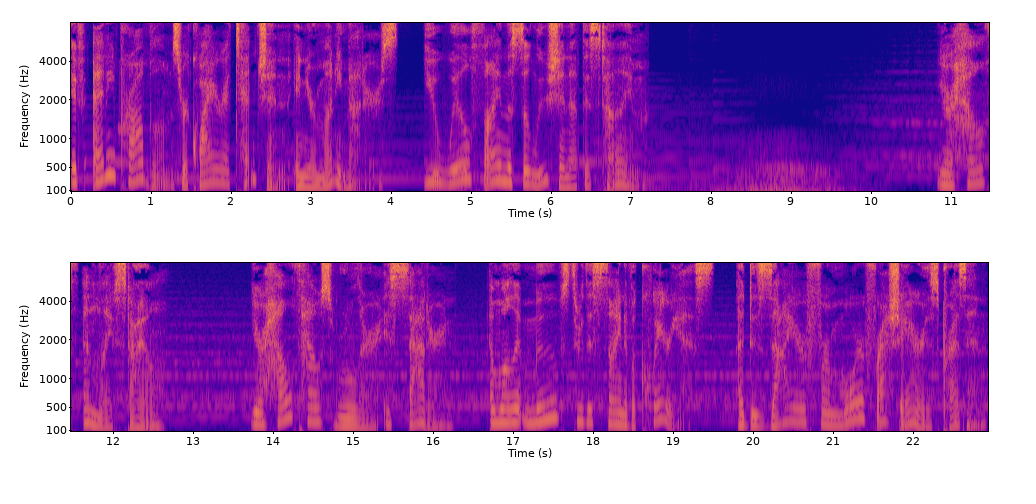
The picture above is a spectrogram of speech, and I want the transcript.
If any problems require attention in your money matters, you will find the solution at this time. Your health and lifestyle. Your health house ruler is Saturn, and while it moves through the sign of Aquarius, a desire for more fresh air is present.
